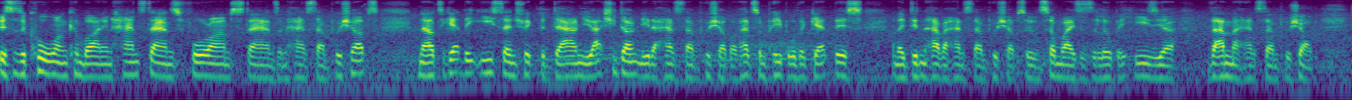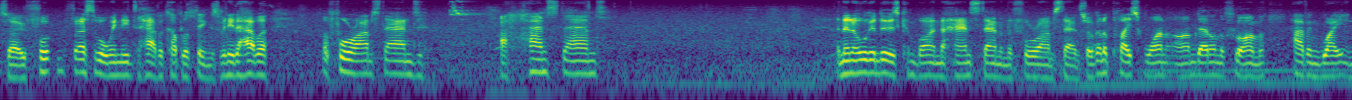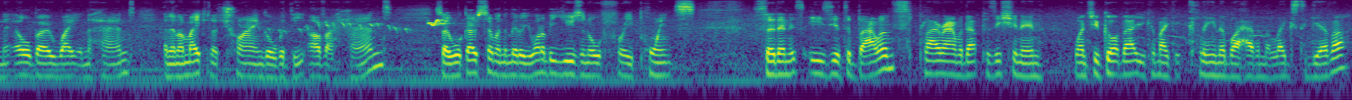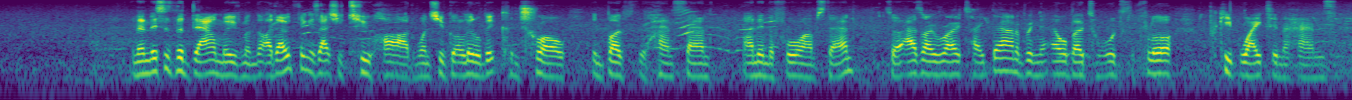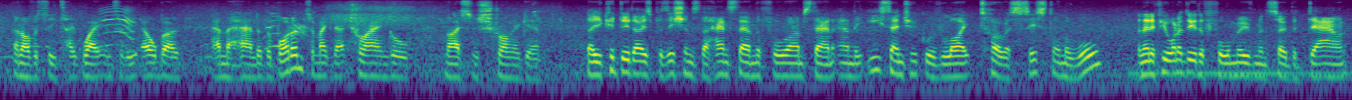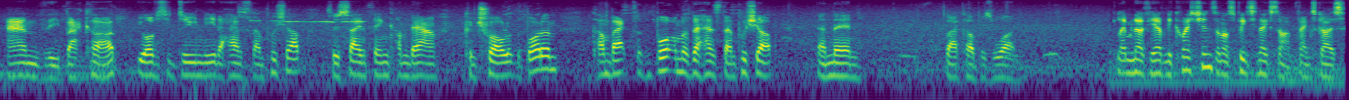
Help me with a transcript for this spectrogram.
This is a cool one combining handstands, forearm stands and handstand push-ups. Now to get the eccentric, the down, you actually don't need a handstand push-up. I've had some people that get this and they didn't have a handstand push-up. So in some ways it's a little bit easier than the handstand push-up. So for, first of all, we need to have a couple of things. We need to have a, a forearm stand, a handstand, and then all we're gonna do is combine the handstand and the forearm stand. So I'm gonna place one arm down on the floor. I'm having weight in the elbow, weight in the hand, and then I'm making a triangle with the other hand. So we'll go somewhere in the middle. You wanna be using all three points. So then it's easier to balance. Play around with that positioning. Once you've got that, you can make it cleaner by having the legs together. And then this is the down movement that I don't think is actually too hard once you've got a little bit control in both the handstand and in the forearm stand. So as I rotate down and bring the elbow towards the floor, keep weight in the hands and obviously take weight into the elbow and the hand at the bottom to make that triangle nice and strong again. Now you could do those positions, the handstand, the forearm stand and the eccentric with light toe assist on the wall. And then if you want to do the full movement, so the down and the back up, you obviously do need a handstand push-up. So same thing, come down, control at the bottom, come back to the bottom of the handstand push-up and then back up as one. Let me know if you have any questions and I'll speak to you next time. Thanks guys.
